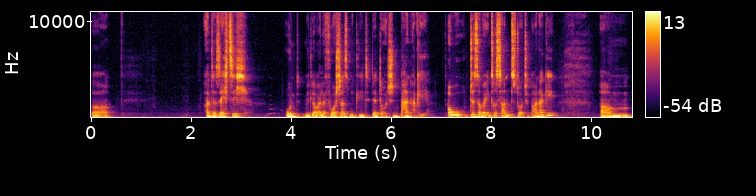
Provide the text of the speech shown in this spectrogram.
Äh, Alter 60, und mittlerweile Vorstandsmitglied der Deutschen Bahn AG. Oh, das ist aber interessant, Deutsche Bahn AG. Ähm,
